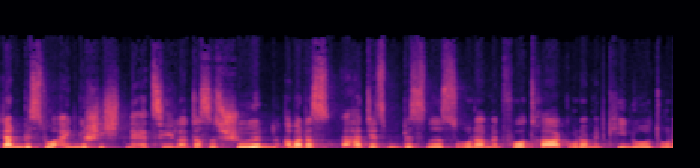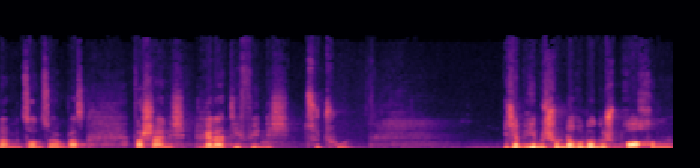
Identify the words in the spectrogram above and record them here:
dann bist du ein Geschichtenerzähler. Das ist schön, aber das hat jetzt mit Business oder mit Vortrag oder mit Keynote oder mit sonst irgendwas wahrscheinlich relativ wenig zu tun. Ich habe eben schon darüber gesprochen,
